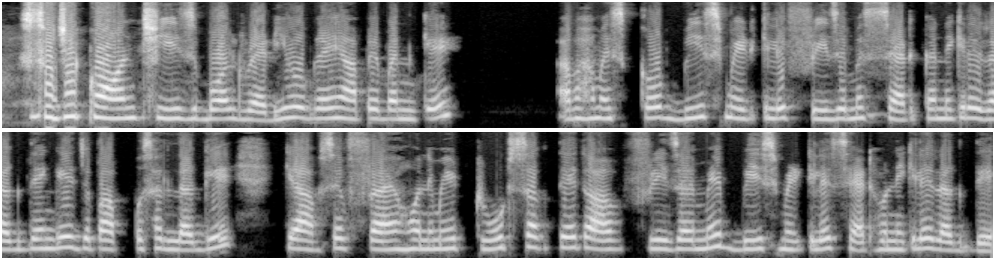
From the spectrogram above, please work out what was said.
सूजी कॉर्न चीज़ बॉल रेडी हो गए यहाँ पे बन के अब हम इसको 20 मिनट के लिए फ्रीजर में सेट करने के लिए रख देंगे। जब आपको ऐसा लगे कि आपसे फ्राई होने में टूट सकते हैं तो आप फ्रीजर में 20 मिनट के लिए सेट होने के लिए रख दे।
